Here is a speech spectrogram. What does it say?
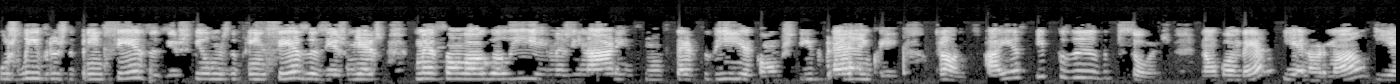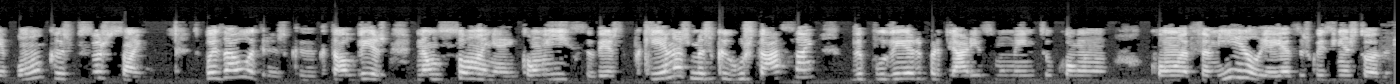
os livros de princesas e os filmes de princesas e as mulheres começam logo ali a imaginarem-se num certo dia com um vestido branco e pronto. Há esse tipo de, de pessoas. Não condeno e é normal e é bom que as pessoas sonhem. Depois há outras que, que, talvez não sonhem com isso desde pequenas, mas que gostassem de poder partilhar esse momento com, com a família e essas coisinhas todas.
